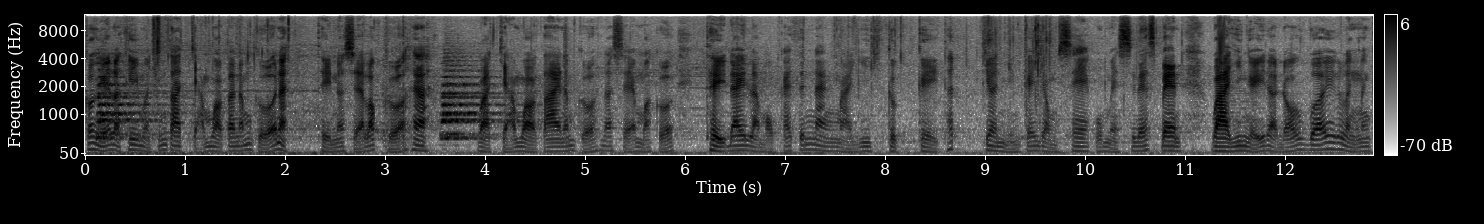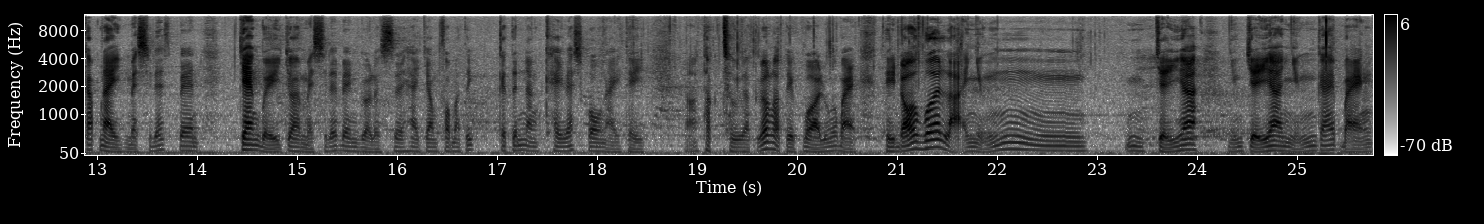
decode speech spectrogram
Có nghĩa là khi mà chúng ta chạm vào tay nắm cửa nè thì nó sẽ lóc cửa ha. Và chạm vào tay nắm cửa nó sẽ mở cửa. Thì đây là một cái tính năng mà Di cực kỳ thích trên những cái dòng xe của Mercedes-Benz. Và Di nghĩ là đối với lần nâng cấp này Mercedes-Benz trang bị cho Mercedes-Benz GLC 200 Formatic. Cái tính năng Keyless Go này thì đó, thật sự là rất là tuyệt vời luôn các bạn. Thì đối với lại những chị ha những chị ha những cái bạn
